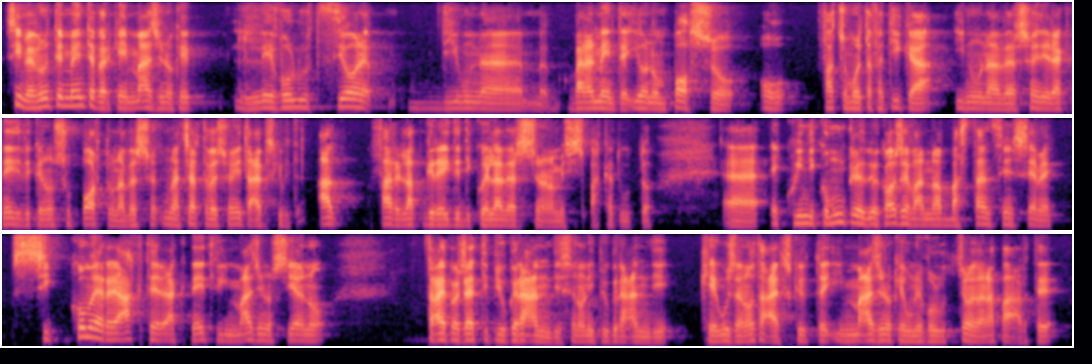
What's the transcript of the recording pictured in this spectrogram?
Sì, mi è venuto in mente perché immagino che l'evoluzione di un... banalmente, io non posso o faccio molta fatica in una versione di React Native che non supporta una, vers- una certa versione di TypeScript a fare l'upgrade di quella versione, non mi si spacca tutto. Eh, e quindi comunque le due cose vanno abbastanza insieme. Siccome React e React Native immagino siano tra i progetti più grandi, se non i più grandi, che usano TypeScript, immagino che un'evoluzione da una parte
